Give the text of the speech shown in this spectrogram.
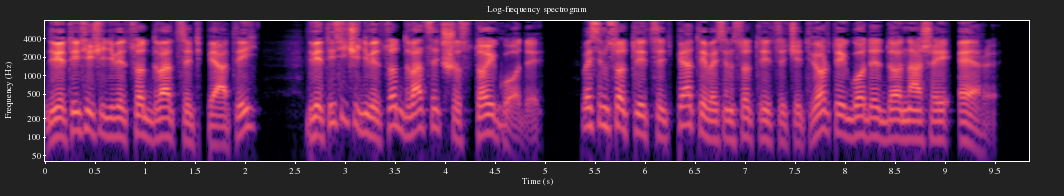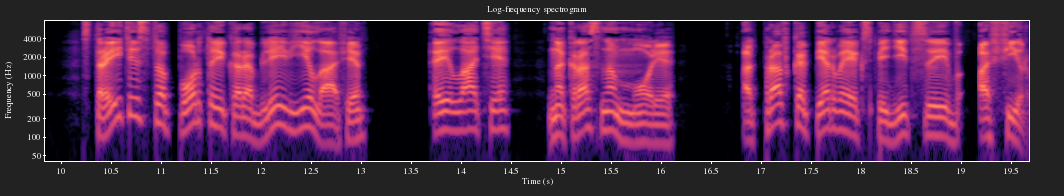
2925-2926 годы, 835-834 годы до нашей эры. Строительство порта и кораблей в Елафе, Эйлате, на Красном море, Отправка первой экспедиции в Афир.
